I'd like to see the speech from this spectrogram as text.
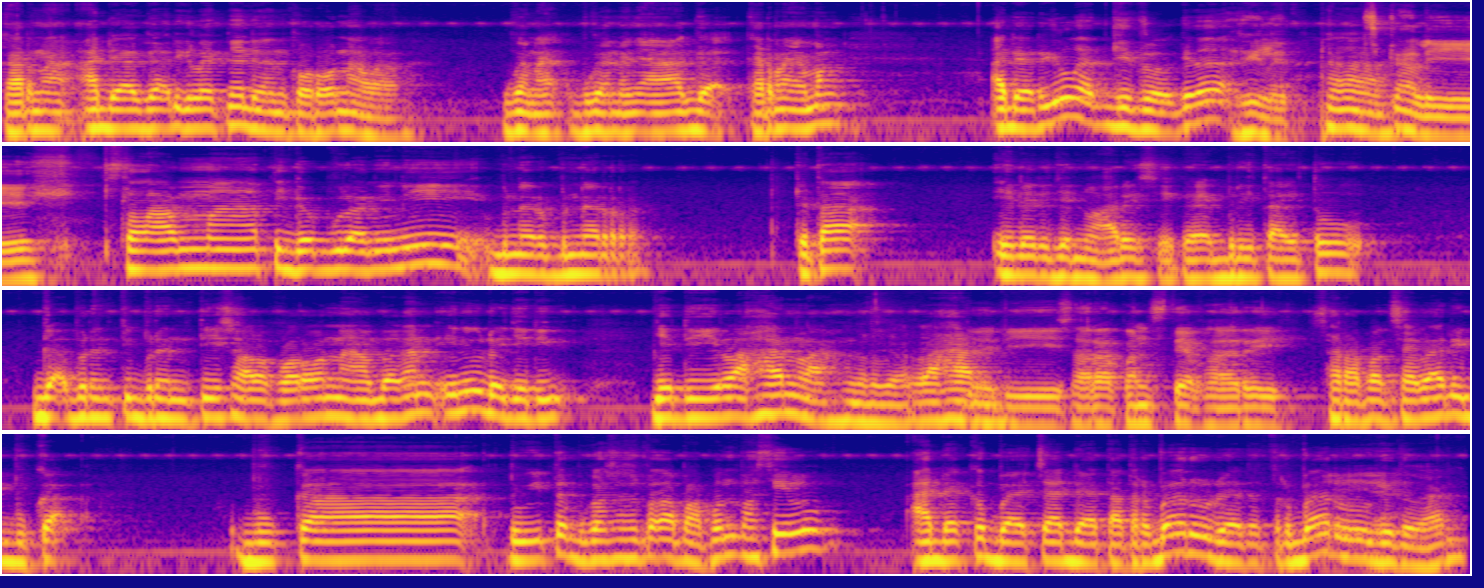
karena ada agak relate nya dengan corona lah. Bukan bukan hanya agak karena emang ada relate gitu. Kita relate Ha. sekali. Selama tiga bulan ini benar-benar kita ya dari Januari sih kayak berita itu nggak berhenti berhenti soal corona. Bahkan ini udah jadi jadi lahan lah menurut gue lahan. Jadi sarapan setiap hari. Sarapan setiap hari buka buka Twitter buka sosmed apa pun pasti lu ada kebaca data terbaru data terbaru gitu kan.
